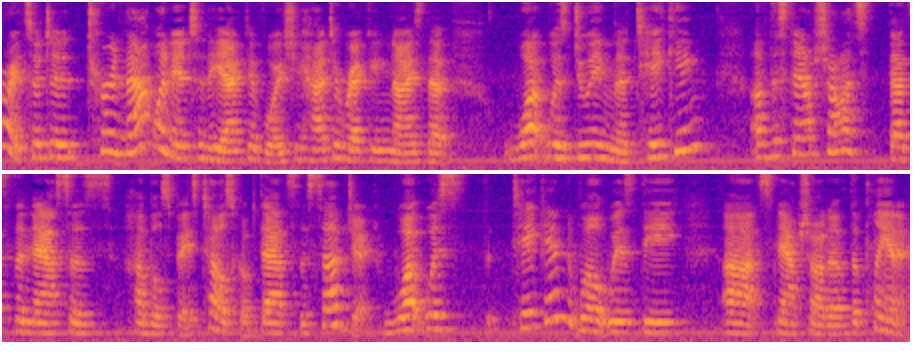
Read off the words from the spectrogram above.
All right, so to turn that one into the active voice, you had to recognize that what was doing the taking of the snapshots, that's the NASA's Hubble Space Telescope. That's the subject. What was taken? Well, it was the uh, snapshot of the planet.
